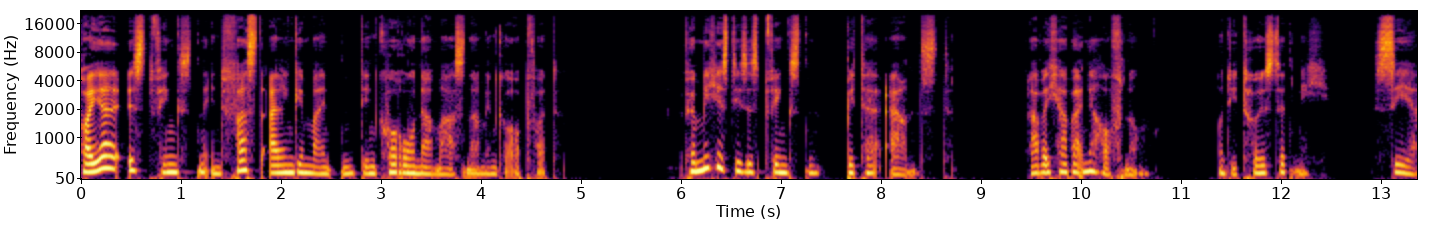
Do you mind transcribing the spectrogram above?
Heuer ist Pfingsten in fast allen Gemeinden den Corona-Maßnahmen geopfert. Für mich ist dieses Pfingsten bitter ernst. Aber ich habe eine Hoffnung und die tröstet mich sehr.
